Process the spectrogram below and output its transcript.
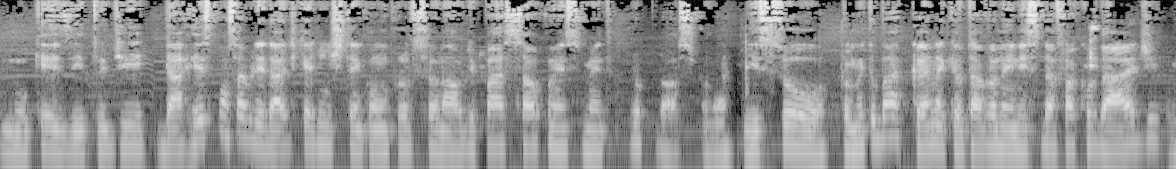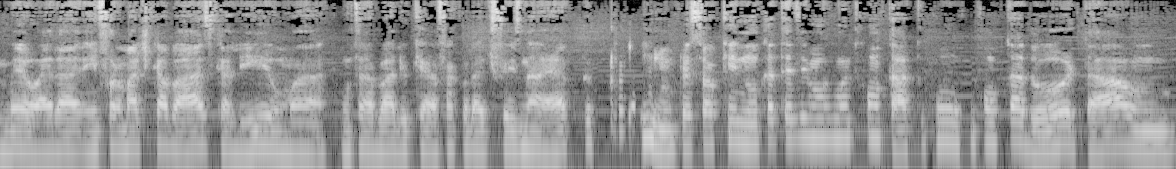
no quesito de da responsabilidade que a gente tem como profissional de passar o conhecimento pro próximo, né? Isso foi muito bacana que eu tava no início da faculdade, meu, era informática básica ali, uma, um trabalho que a faculdade fez na época. Um pessoal que nunca teve muito contato com, com computador tal, não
